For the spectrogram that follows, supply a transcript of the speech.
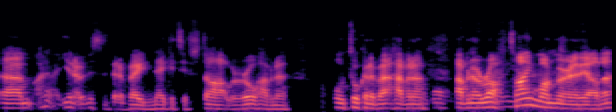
Um, I don't, you know, this has been a very negative start. We're all having a all talking about having a having a rough time one way or the other.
